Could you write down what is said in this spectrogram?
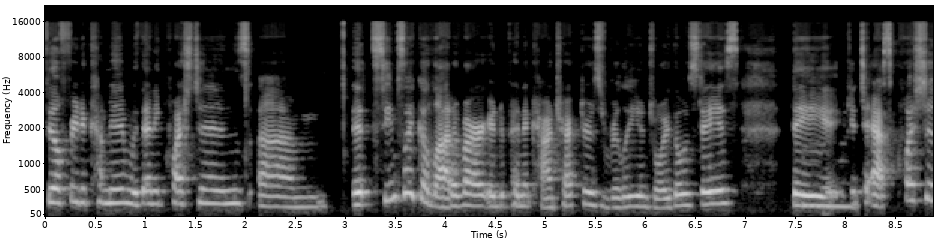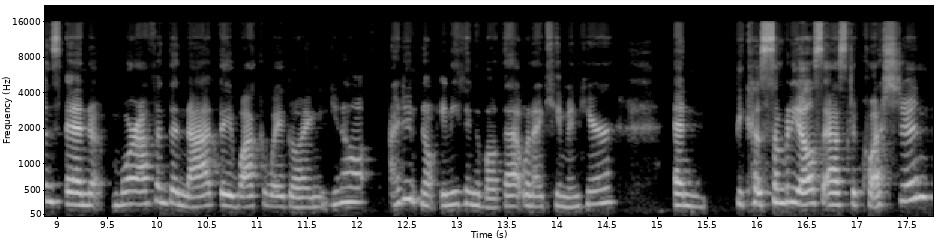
Feel free to come in with any questions. Um, it seems like a lot of our independent contractors really enjoy those days. They mm. get to ask questions, and more often than not, they walk away going, you know, I didn't know anything about that when I came in here. And because somebody else asked a question,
